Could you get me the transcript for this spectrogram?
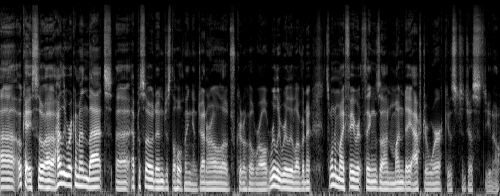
Uh, okay, so uh, highly recommend that uh, episode and just the whole thing in general of Critical Role. Really, really loving it. It's one of my favorite things on Monday after work is to just you know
